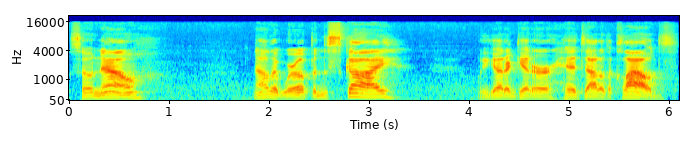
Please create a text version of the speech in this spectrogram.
So now, now that we're up in the sky, we gotta get our heads out of the clouds.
